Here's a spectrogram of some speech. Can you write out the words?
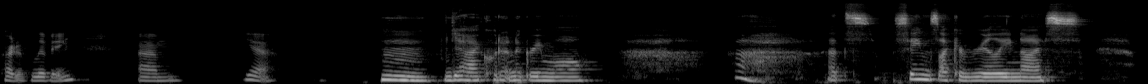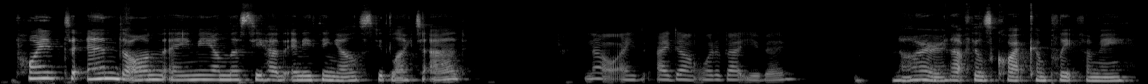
part of living. Um, yeah. Hmm. Yeah, I couldn't agree more. that seems like a really nice point to end on, Amy. Unless you had anything else you'd like to add. No, I I don't. What about you, babe? No, that feels quite complete for me.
